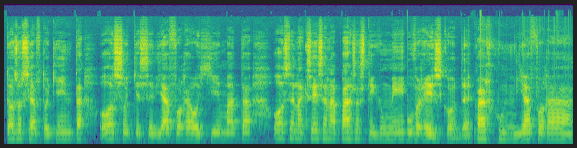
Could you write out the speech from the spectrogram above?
τόσο σε αυτοκίνητα όσο και σε διάφορα οχήματα ώστε να ξέρεις ανα πάσα στιγμή που βρίσκονται. Υπάρχουν διάφορα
